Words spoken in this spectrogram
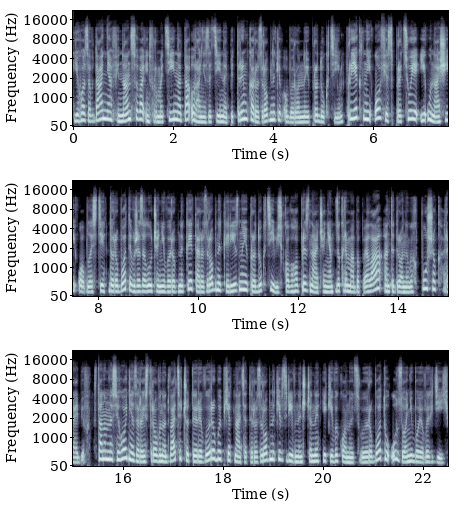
Його завдання фінансова, інформаційна та організаційна підтримка розробників оборонної продукції. Проєктний офіс працює і у нашій області. До роботи вже залучені виробники та розробники різної продукції військового призначення, зокрема БПЛА, антидронових пушок, ребів. Станом на сьогодні зареєстровано 24 вироби 15 розробників з Рівненщини, які виконують свою роботу у зоні бойових дій.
